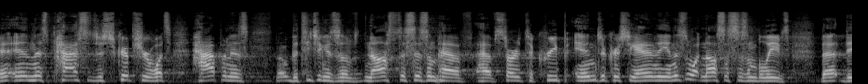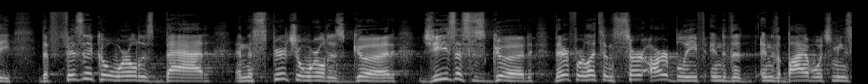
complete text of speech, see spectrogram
In this passage of Scripture, what's happened is the teachings of Gnosticism have, have started to creep into Christianity. And this is what Gnosticism believes that the, the physical world is bad and the spiritual world is good. Jesus is good. Therefore, let's insert our belief into the, into the Bible, which means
